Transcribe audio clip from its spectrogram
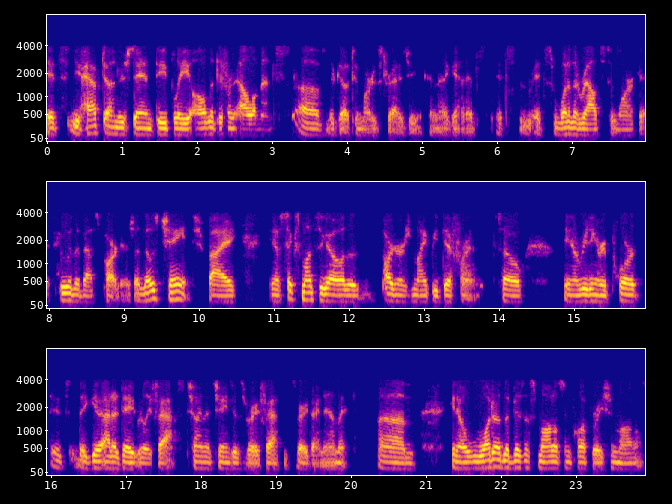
it's you have to understand deeply all the different elements of the go-to-market strategy. And again, it's it's it's what are the routes to market? Who are the best partners? And those change by, you know, six months ago the partners might be different. So, you know, reading a report, it's they get out of date really fast. China changes very fast. It's very dynamic. Um, you know, what are the business models and cooperation models?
